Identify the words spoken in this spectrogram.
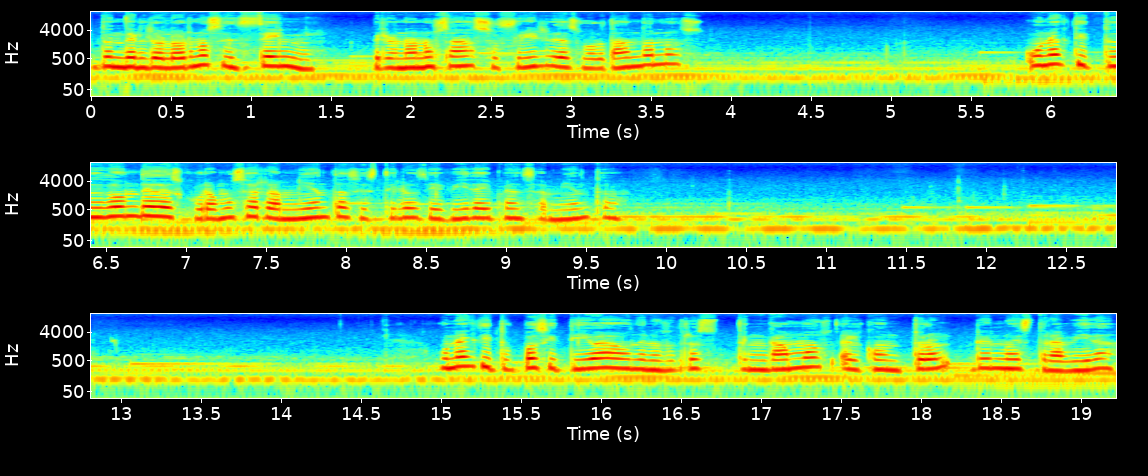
Donde el dolor nos enseñe, pero no nos haga sufrir desbordándonos. Una actitud donde descubramos herramientas, estilos de vida y pensamiento. Una actitud positiva donde nosotros tengamos el control de nuestra vida.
